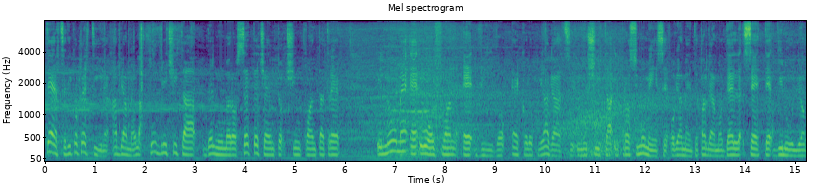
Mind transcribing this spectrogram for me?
terza di copertina abbiamo la pubblicità del numero 753. Il nome è Wolfman è vivo, eccolo qui ragazzi, in uscita il prossimo mese, ovviamente parliamo del 7 di luglio.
